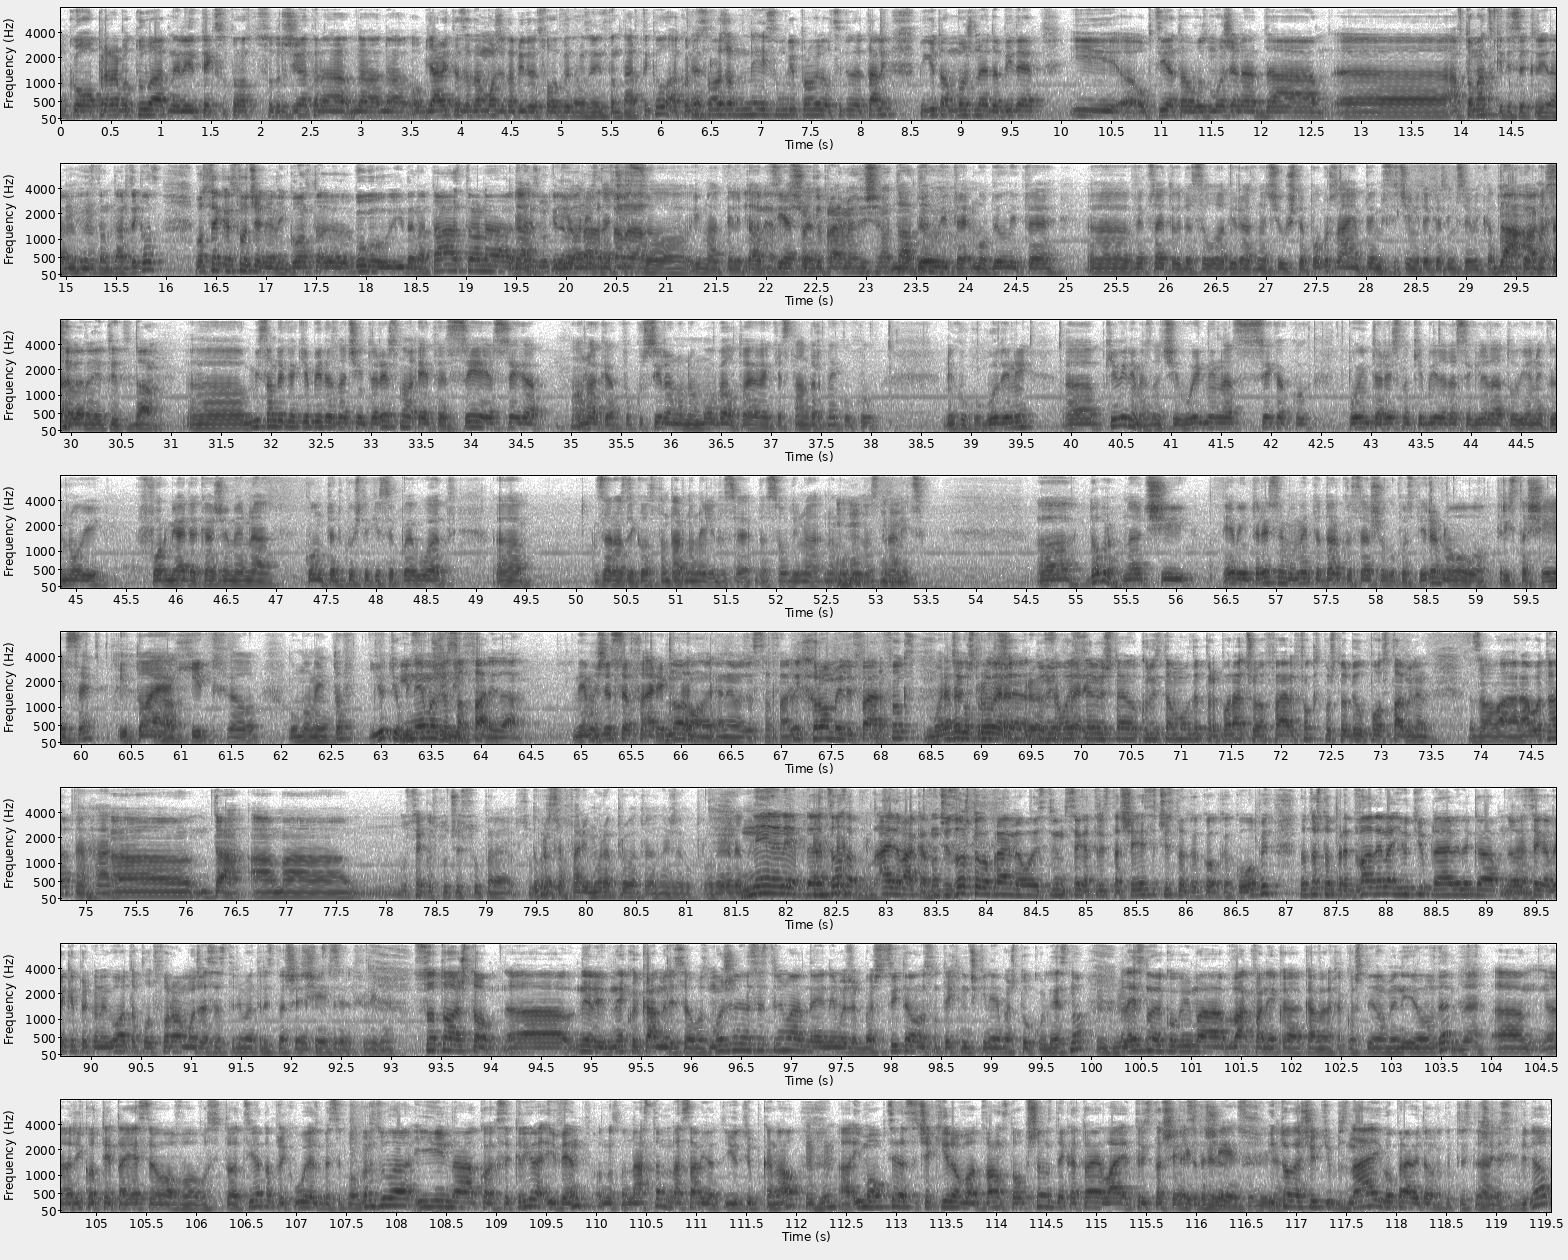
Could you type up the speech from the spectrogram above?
го преработуваат нели текстот на содржината на, на, на објавите за да може да биде соодветен за Instant Article. Ако не се Така. лажам, не сум ги проверил сите детали, меѓутоа можно е да биде и опцијата овозможена да е, автоматски ти се креира Instant Articles. Во секој случај нели Google иде на таа страна, Да, Facebook и иде на они таа значи страна. со имаат нели таа Ја не знам што ќе правиме више на таа. мобилните мобилните вебсајтови да се лоадираат значи уште побрзо, AMP ми се чини дека им се вика Да, платформата. accelerated, да. Uh, мислам дека ќе биде значи интересно. Ете, се е сега онака фокусирано на мобил, тоа е веќе стандард неколку неколку години, ќе видиме, значи во иднина секако поинтересно ќе биде да се гледаат овие некои нови форми, ајде да кажеме на контент кои што ќе се појавуваат за разлика од стандардно нели да се да се оди на на мобилна страница. А, добро, значи Еве интересен момент е Дарко сега што го постира на ово 360 и тоа е Да. хит во, у моментов. YouTube И не може чини- Safari, да. Не може Safari. Нормално дека не може Safari. Chrome или Firefox. Мора да го проверат прво Дури овој сервис што ја го користам овде препорачува Firefox пошто бил постабилен за оваа работа. Аха. А, да, ама у секој случај супер е, супер. Добро, е. Safari мора прво тоа знаеш да го провера да го Не, не, не, да, целата, ајде вака, значи зошто го правиме овој стрим сега 360 чисто како како опит, затоа што пред два дена YouTube најави дека Да. да. сега веќе преку неговата платформа може да се стрима 360. 60 видео. Со тоа што а, нели некои камери се овозможени да се стримаат, не не може баш сите, односно технички не е баш толку лесно. Лесно е кога има ваква некоја камера како што имаме ние овде. Да. А, Рико Тета SEO во, во ситуацијата преку USB се поврзува и на кога се креира ивент, односно настан на самиот YouTube канал, а, има опција да се чекира во Advanced Options дека тоа е лај 360, 360 видео. И тогаш YouTube знае и го прави тоа како 360 видео.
